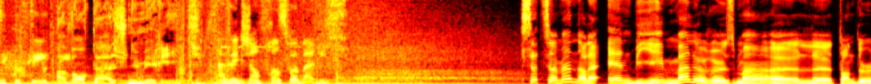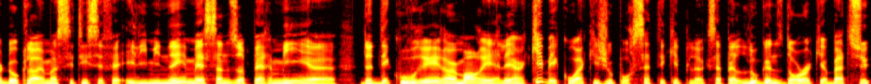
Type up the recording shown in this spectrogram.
Vous écoutez Avantage numérique. avec Jean-François Barry. Cette semaine, dans la NBA, malheureusement, euh, le Thunder d'Oklahoma City s'est fait éliminer, mais ça nous a permis euh, de découvrir un Montréalais, un Québécois qui joue pour cette équipe-là, qui s'appelle Lugansdor, qui a battu,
